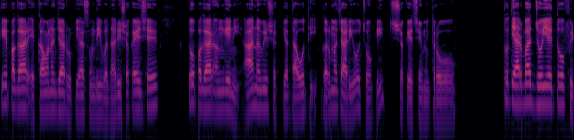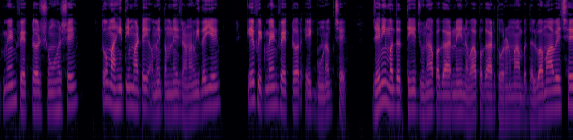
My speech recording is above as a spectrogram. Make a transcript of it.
કે પગાર એકાવન હજાર રૂપિયા સુધી વધારી શકાય છે. તો પગાર અંગેની આ નવી શક્યતાઓથી કર્મચારીઓ ચોંકી શકે છે મિત્રો. તો ત્યારબાદ જોઈએ તો ફિટમેન્ટ ફેક્ટર શું હશે? તો માહિતી માટે અમે તમને જણાવી દઈએ કે ફિટમેન્ટ ફેક્ટર એક ગુણક છે, જેની મદદથી જૂના પગારને નવા પગાર ધોરણમાં બદલવામાં આવે છે.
